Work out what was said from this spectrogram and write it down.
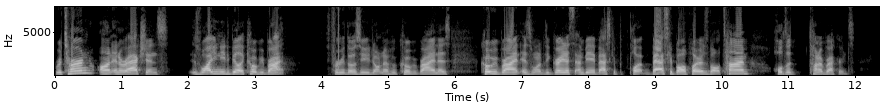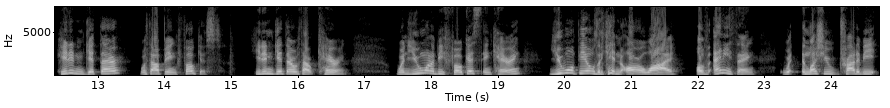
Return on interactions is why you need to be like Kobe Bryant. For those of you who don't know who Kobe Bryant is, Kobe Bryant is one of the greatest NBA basketball players of all time, holds a ton of records. He didn't get there without being focused. He didn't get there without caring. When you want to be focused and caring, you won't be able to get an ROI of anything unless you try to be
